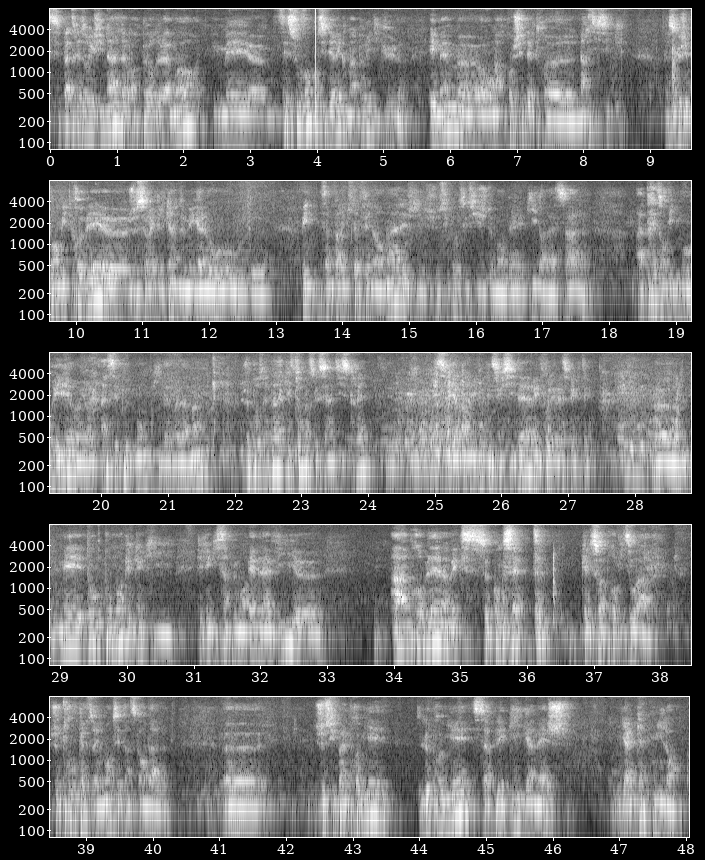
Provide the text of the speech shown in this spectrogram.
c'est pas très original d'avoir peur de la mort, mais euh, c'est souvent considéré comme un peu ridicule. Et même, euh, on m'a reproché d'être euh, narcissique. Parce que j'ai pas envie de crever, je serais quelqu'un de mégalo ou de. Mais ça me paraît tout à fait normal, et je, suppose que si je demandais qui dans la salle a très envie de mourir, il y aurait assez peu de monde qui lèverait la main. Je ne poserai pas la question parce que c'est indiscret. S'il y a parmi vous des suicidaires, il faut les respecter. Euh, mais donc pour moi, quelqu'un qui, simplement aime la vie euh, a un problème avec ce concept, qu'elle soit provisoire. Je trouve personnellement que c'est un scandale. Euh, je ne suis pas le premier. Le premier s'appelait Gilgamesh, il y a 4000 ans.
